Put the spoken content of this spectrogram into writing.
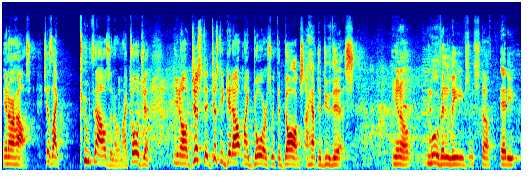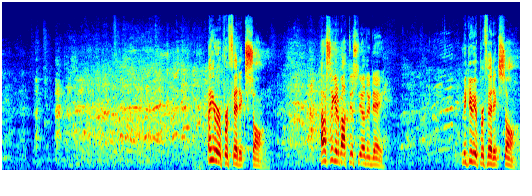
in our house. She has like 2,000 of them. I told you, you know, just to, just to get out my doors with the dogs, I have to do this. You know, moving leaves and stuff. Eddie, I hear a prophetic song. I was thinking about this the other day. Let me give you a prophetic song.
